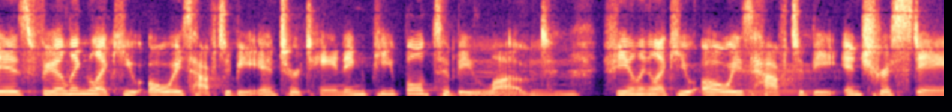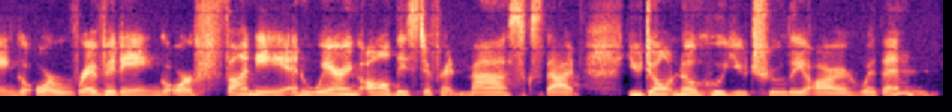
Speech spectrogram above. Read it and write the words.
is feeling like you always have to be entertaining people to be mm-hmm. loved, feeling like you always have to be interesting or riveting or funny, and wearing all these different masks that you don't know who you truly are within.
